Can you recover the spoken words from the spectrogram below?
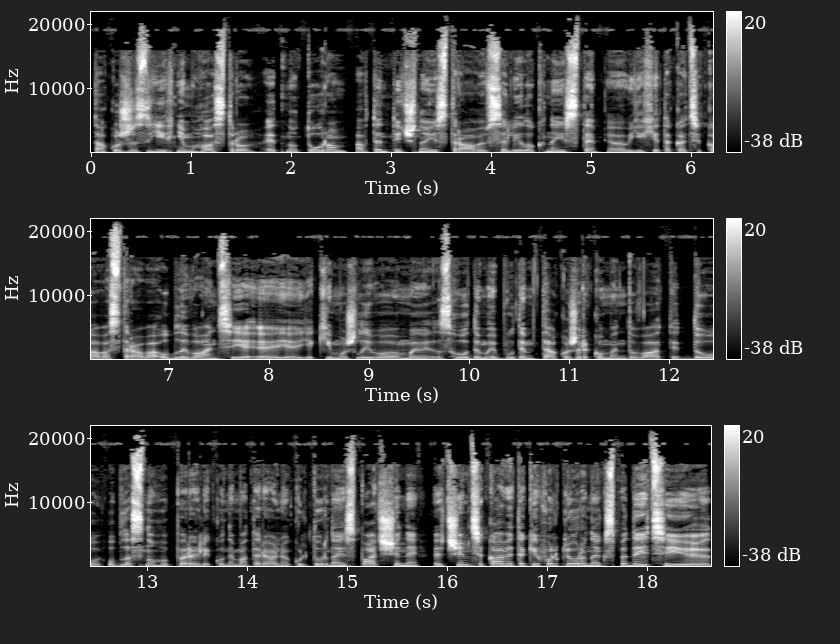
також з їхнім гастроетнотуром автентичної страви в селі Локнисте. Е, в їх є така цікава страва обливанці, е, які, можливо, ми згодом і будемо також рекомендувати до обласного переліку нематеріальної культурної спадщини спадщини. Чим цікаві такі фольклорні експедиції?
